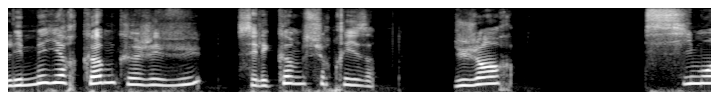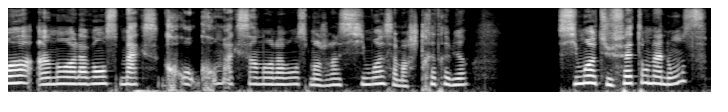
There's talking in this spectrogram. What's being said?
les meilleurs coms que j'ai vus, c'est les coms surprises. Du genre six mois, un an à l'avance, max. Gros, gros max un an à l'avance. Moi, genre six mois, ça marche très très bien. Six mois, tu fais ton annonce,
